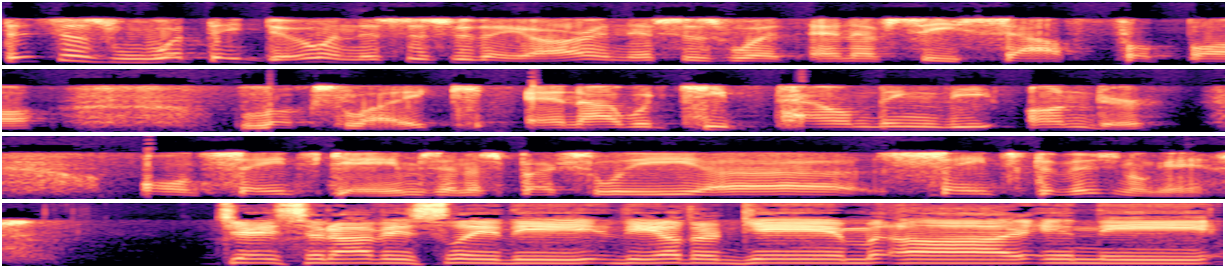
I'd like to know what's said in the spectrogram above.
this is what they do, and this is who they are, and this is what NFC South football looks like. And I would keep pounding the under on Saints games, and especially uh, Saints divisional games. Jason, obviously the the other game uh, in the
